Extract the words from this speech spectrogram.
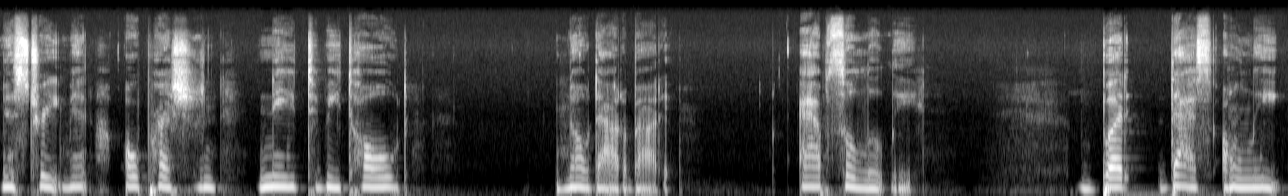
mistreatment, oppression need to be told? No doubt about it. Absolutely. But that's only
